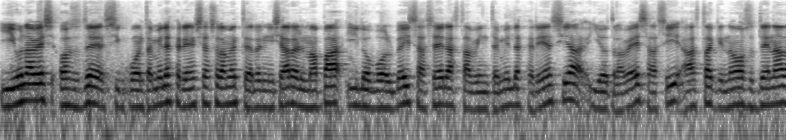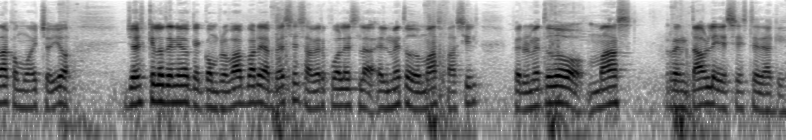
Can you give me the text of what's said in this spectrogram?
y una vez os dé 50.000 de experiencia solamente reiniciar el mapa y lo volvéis a hacer hasta 20.000 de experiencia y otra vez así hasta que no os dé nada como he hecho yo. Yo es que lo he tenido que comprobar varias veces a ver cuál es el método más fácil, pero el método más rentable es este de aquí.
